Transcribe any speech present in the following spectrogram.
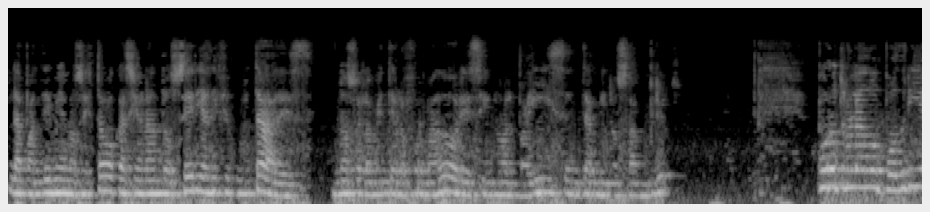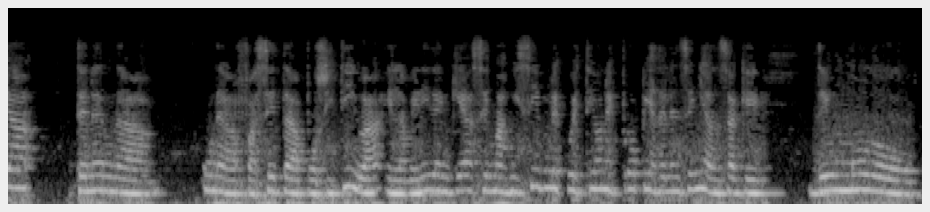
la pandemia nos está ocasionando serias dificultades, no solamente a los formadores, sino al país en términos amplios. Por otro lado, podría tener una una faceta positiva en la medida en que hace más visibles cuestiones propias de la enseñanza que de un modo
